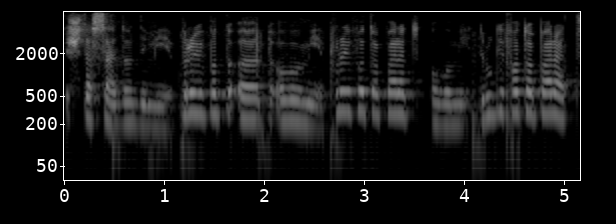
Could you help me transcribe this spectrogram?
šta sad, ovdje mi je prvi foto, e, to, ovo mi je prvi fotoaparat, ovo mi je drugi fotoaparat.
